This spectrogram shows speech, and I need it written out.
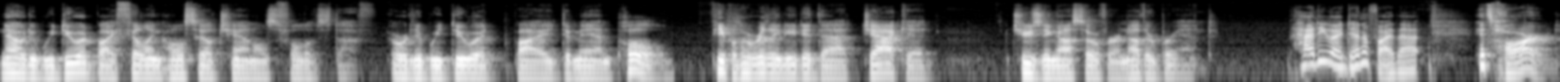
No, did we do it by filling wholesale channels full of stuff? Or did we do it by demand pull? people who really needed that jacket choosing us over another brand. How do you identify that? It's hard.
